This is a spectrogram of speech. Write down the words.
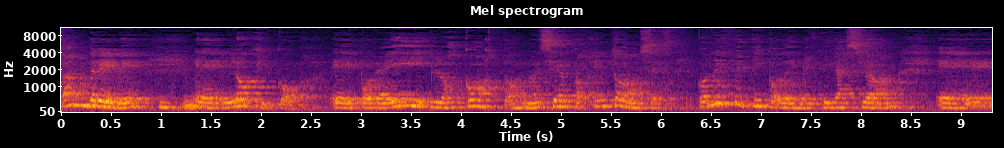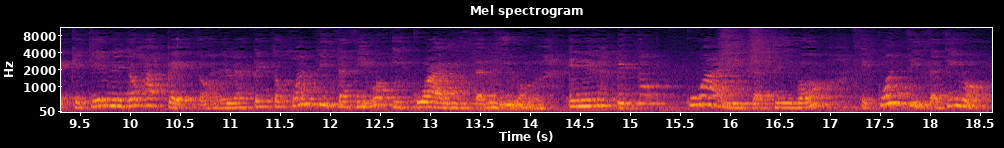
tan breve, eh, lógico, por ahí los costos, ¿no es cierto? Entonces, con este tipo de investigación, eh, que tiene dos aspectos, el aspecto cuantitativo y cualitativo. En el aspecto cualitativo, eh, cuantitativo,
